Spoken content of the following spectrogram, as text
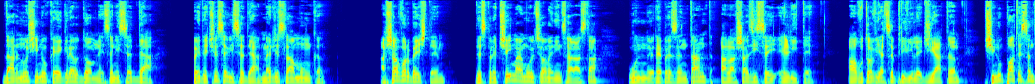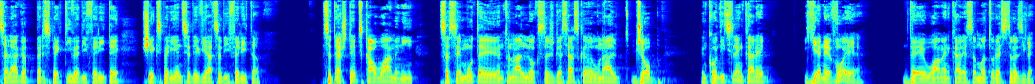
Dar nu și nu că e greu, domne, să ni se dea. Păi de ce să vi se dea? Mergeți la muncă. Așa vorbește despre cei mai mulți oameni din țara asta un reprezentant al așa zisei elite. A avut o viață privilegiată și nu poate să înțeleagă perspective diferite și experiențe de viață diferită. Să te aștepți ca oamenii să se mute într-un alt loc, să-și găsească un alt job, în condițiile în care e nevoie de oameni care să măture străzile,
